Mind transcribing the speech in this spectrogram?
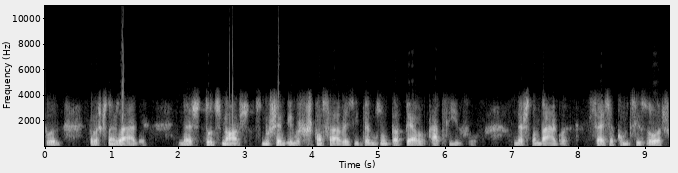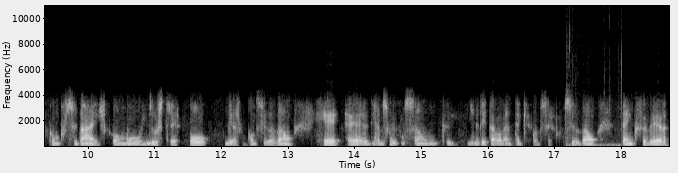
por, pelas questões da água, mas todos nós, se nos sentirmos responsáveis e termos um papel ativo na gestão da água, seja como decisores, como profissionais, como indústria ou mesmo como cidadão, é, é, digamos, uma evolução que inevitavelmente tem que acontecer. O cidadão tem que saber,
